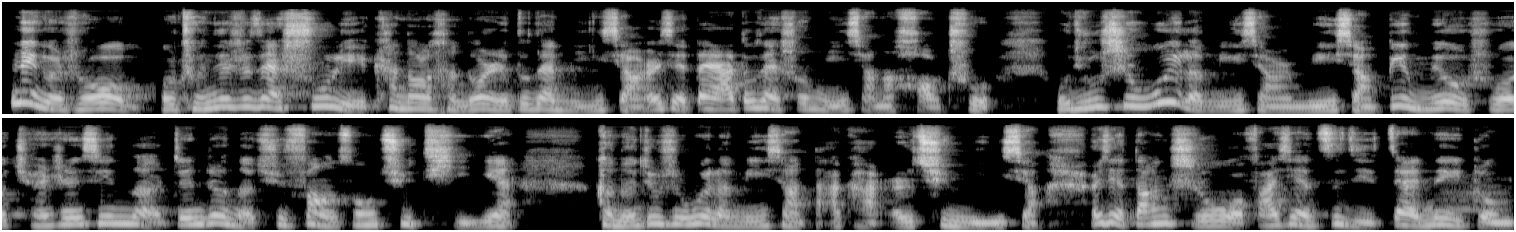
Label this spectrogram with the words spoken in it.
那个时候，我纯粹是在书里看到了很多人都在冥想，而且大家都在说冥想的好处，我就是为了冥想而冥想，并没有说全身心的真正的去放松去体验，可能就是为了冥想打卡而去冥想。而且当时我发现自己在那种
